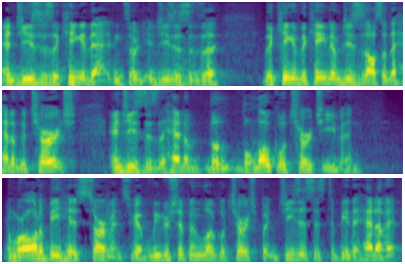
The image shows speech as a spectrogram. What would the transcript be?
And Jesus is the king of that. And so Jesus is the, the king of the kingdom. Jesus is also the head of the church. And Jesus is the head of the, the local church, even. And we're all to be his servants. We have leadership in the local church, but Jesus is to be the head of it.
